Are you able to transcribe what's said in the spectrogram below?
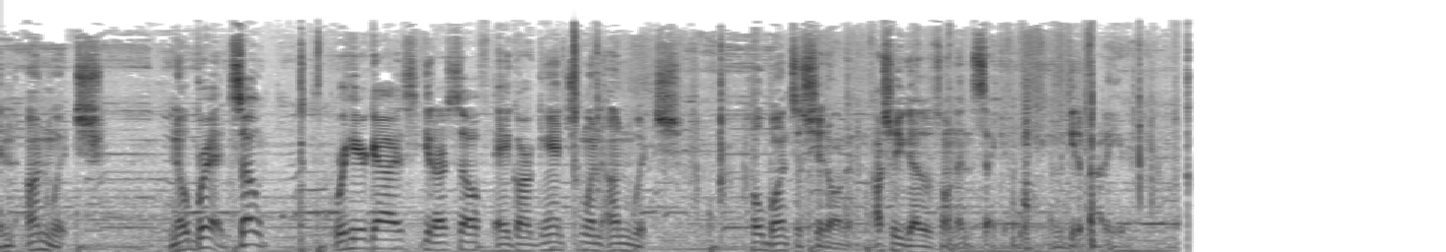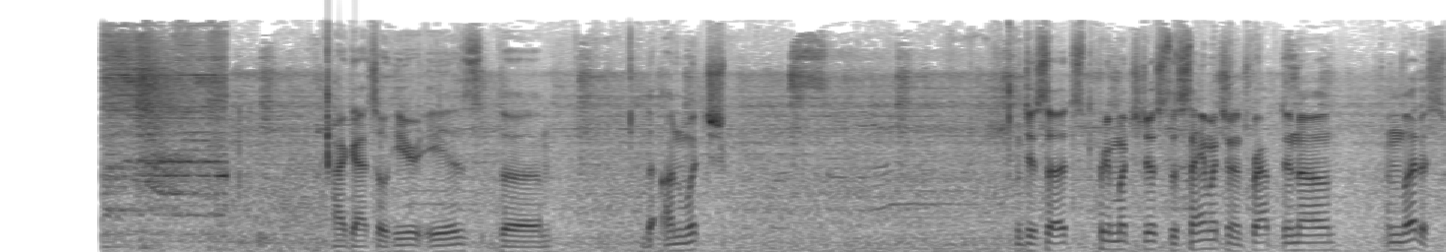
an unwich. No bread. So, we're here guys, get ourselves a gargantuan unwich. Whole bunch of shit on it. I'll show you guys what's on it in a second. Let me get up out of here. Alright guys, so here is the the unwich. Just uh, it's pretty much just the sandwich and it's wrapped in uh and lettuce.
